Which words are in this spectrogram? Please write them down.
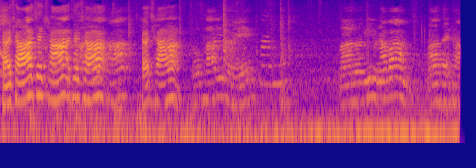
ช้าช้าช้าช้าช้าช้าช้าช้ารองเท้าอยู่ไหนมาตรงนี้อยู่หน้าบ้าน มาใส่เท้า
